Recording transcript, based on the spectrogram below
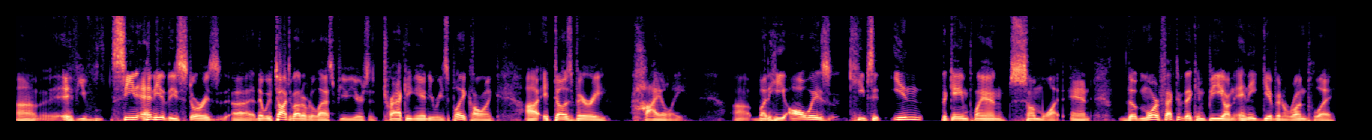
um, if you've seen any of these stories uh, that we've talked about over the last few years, is tracking Andy Reid's play calling, uh, it does vary highly, uh, but he always keeps it in the game plan somewhat, and the more effective they can be on any given run play.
